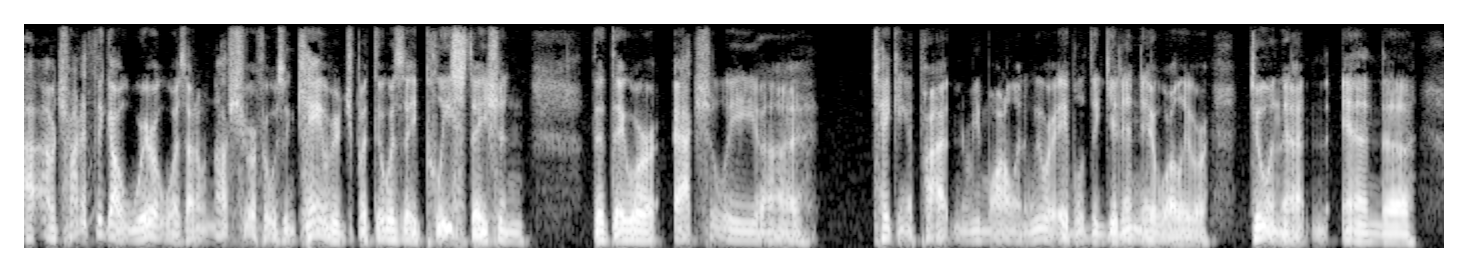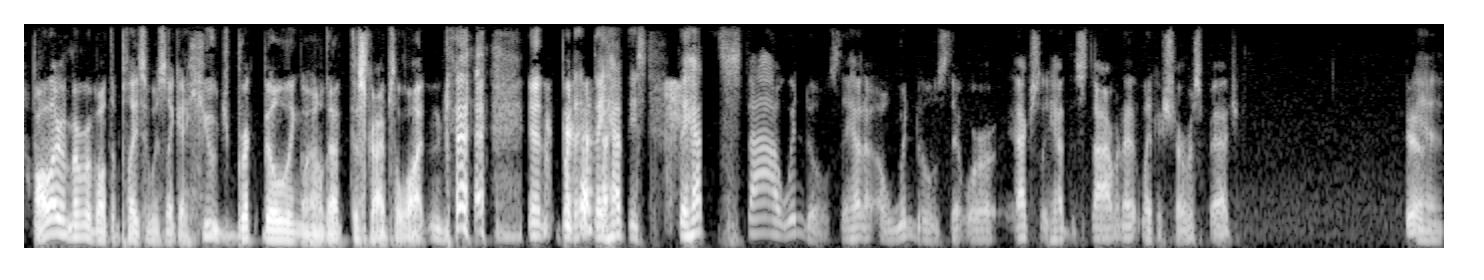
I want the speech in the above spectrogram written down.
I, am trying to think out where it was. I'm not sure if it was in Cambridge, but there was a police station that they were actually uh, taking apart and remodeling, and we were able to get in there while they were doing that, and, and uh, all I remember about the place it was like a huge brick building. Well, that describes a lot. and but they had these they had star windows. They had a, a, windows that were actually had the star in it, like a sheriff's badge. Yeah. And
